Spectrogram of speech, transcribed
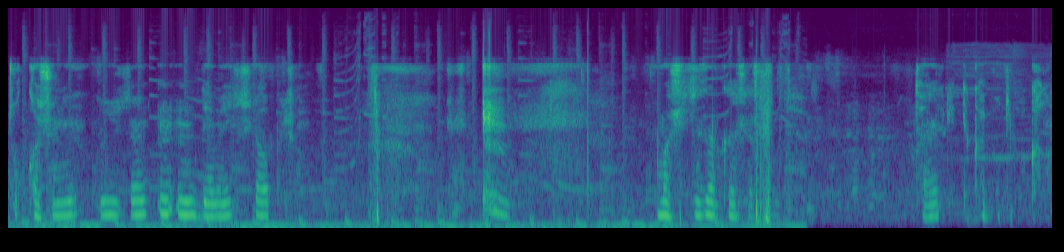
çok kaşınıyor. O yüzden ı -ı demeyi şey yapacağım. Başlayacağız arkadaşlar. İnternet gitti kapatıp bakalım.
